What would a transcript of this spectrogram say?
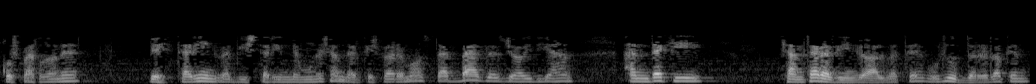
خوشبختانه بهترین و بیشترین نمونهش هم در کشور ماست. در بعض از جای دیگه هم اندکی کمتر از اینجا البته وجود داره لکن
